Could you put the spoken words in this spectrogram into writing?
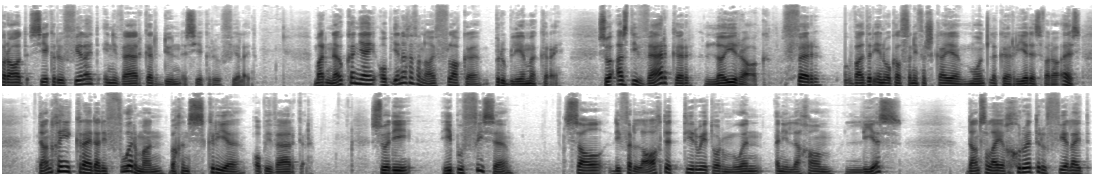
praat sekere hoeveelheid en die werker doen 'n sekere hoeveelheid. Maar nou kan jy op enige van daai vlakke probleme kry. So as die werker lui raak vir watter een ook al van die verskeie moontlike redes wat daar is, dan gaan jy kry dat die voorman begin skree op die werker. So die hipofise sal die verlaagde tiroïedhormoon in die liggaam lees, dan sal hy 'n groter hoeveelheid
